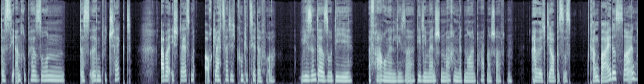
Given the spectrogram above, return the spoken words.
dass die andere Person das irgendwie checkt. Aber ich stelle es mir auch gleichzeitig komplizierter vor. Wie sind da so die Erfahrungen, Lisa, die die Menschen machen mit neuen Partnerschaften? Also ich glaube, es ist, kann beides sein,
